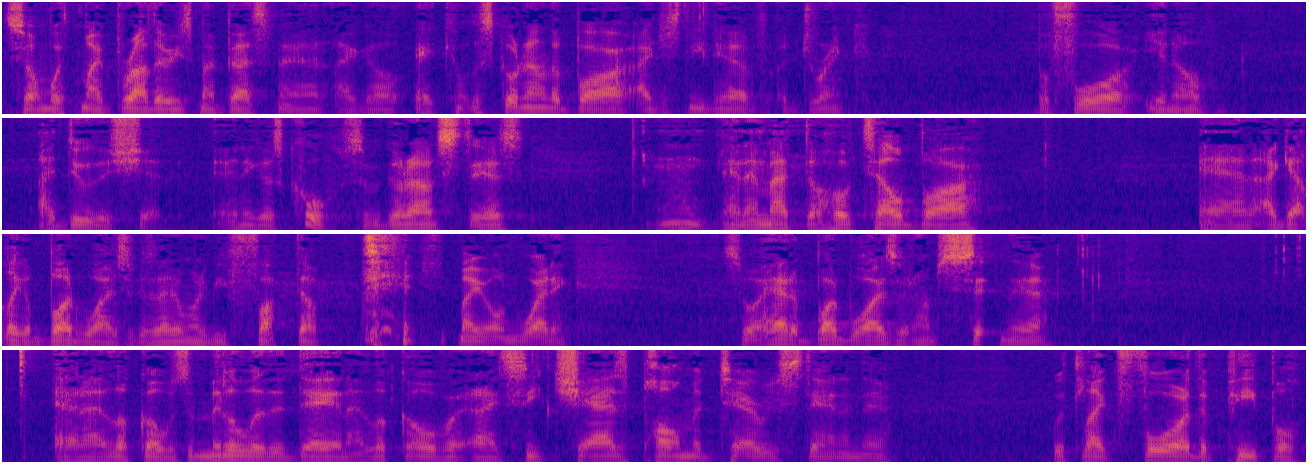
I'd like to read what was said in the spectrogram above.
So I'm with my brother. He's my best man. I go, hey, can, let's go down to the bar. I just need to have a drink before you know I do this shit. And he goes, cool. So we go downstairs, and I'm at the hotel bar and I got like a Budweiser because I didn't want to be fucked up my own wedding. So I had a Budweiser, and I'm sitting there, and I look over. It's the middle of the day, and I look over, and I see Chazz Palminteri standing there with like four other people,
